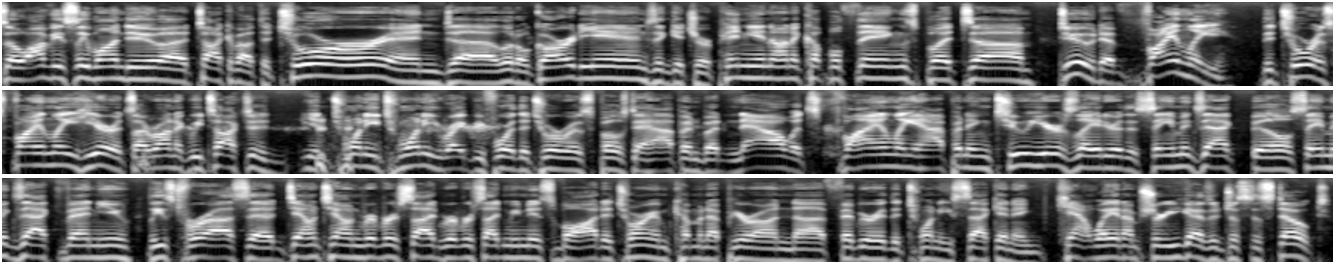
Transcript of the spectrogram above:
So obviously wanted to uh, talk about the tour and uh, Little Guardians and get your opinion on a couple things. But uh, dude, finally the tour is finally here. It's ironic we talked to, in 2020 right before the tour was supposed to happen, but now it's finally happening. Two years later, the same exact bill, same exact venue. At least for us at downtown Riverside, Riverside Municipal Auditorium, coming up here on uh, February the 22nd, and can't wait. I'm sure you guys are just as stoked.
